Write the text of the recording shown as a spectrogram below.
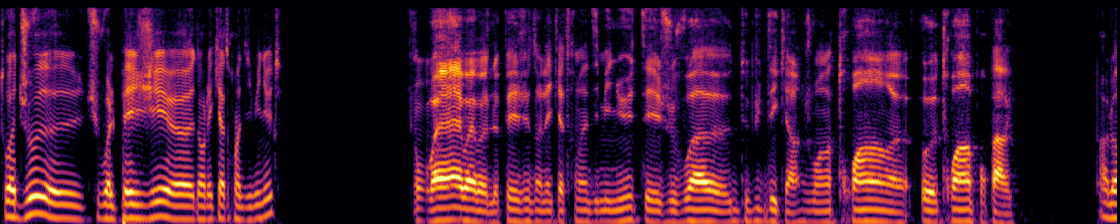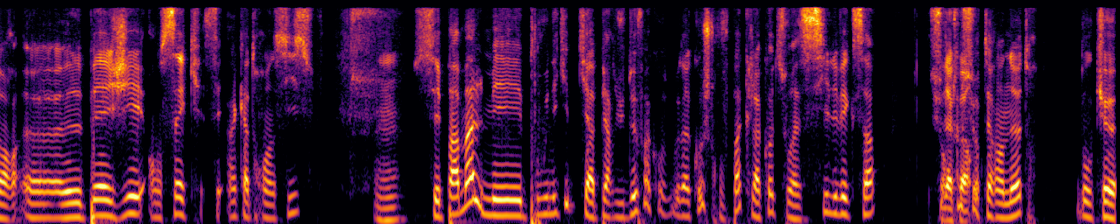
Toi, Joe, euh, tu vois le PSG dans les 90 minutes? Ouais, ouais, ouais, le PSG dans les 90 minutes et je vois deux buts d'écart. Je vois un 3-1 euh, euh, 3-1 pour Paris. Alors, euh, le PSG en sec, c'est 1,86. Mhm. C'est pas mal, mais pour une équipe qui a perdu deux fois contre Monaco, je trouve pas que la cote soit si élevée que ça. Surtout sur terrain neutre. Donc, euh,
